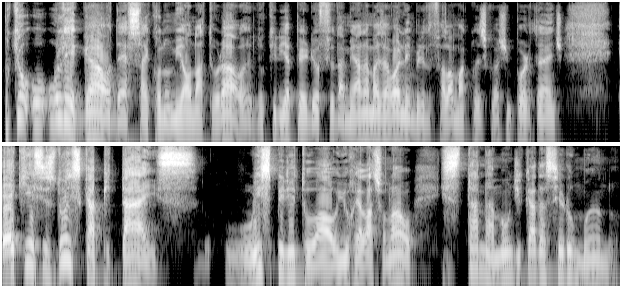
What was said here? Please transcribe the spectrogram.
Porque o, o legal dessa economia ao natural, eu não queria perder o fio da meada, mas agora lembrei de falar uma coisa que eu acho importante. É que esses dois capitais, o espiritual e o relacional, está na mão de cada ser humano.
